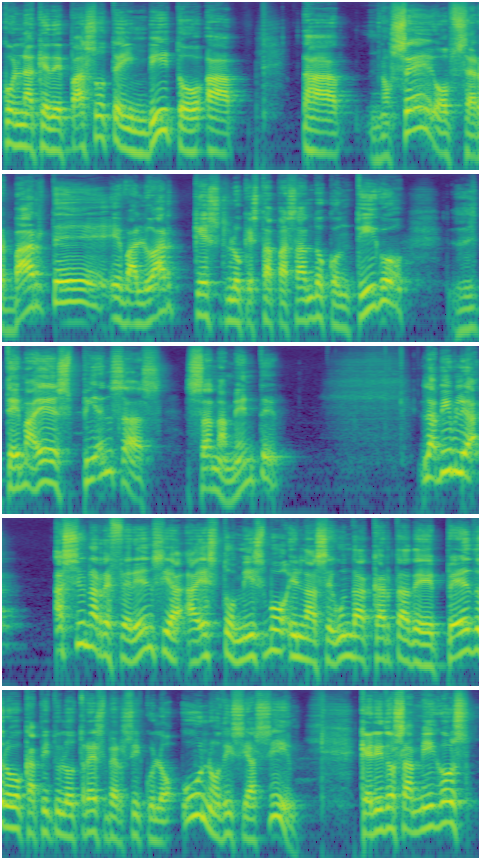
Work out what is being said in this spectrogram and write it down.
con la que de paso te invito a, a no sé, observarte, evaluar qué es lo que está pasando contigo. El tema es, ¿piensas sanamente? La Biblia hace una referencia a esto mismo en la segunda carta de Pedro, capítulo 3, versículo 1. Dice así, queridos amigos,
